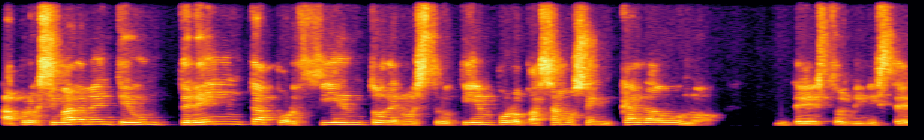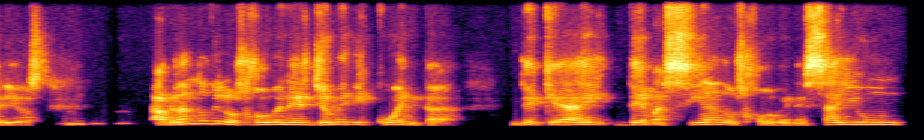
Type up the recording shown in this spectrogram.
aproximadamente un 30% de nuestro tiempo lo pasamos en cada uno de estos ministerios. Hablando de los jóvenes, yo me di cuenta de que hay demasiados jóvenes, hay un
